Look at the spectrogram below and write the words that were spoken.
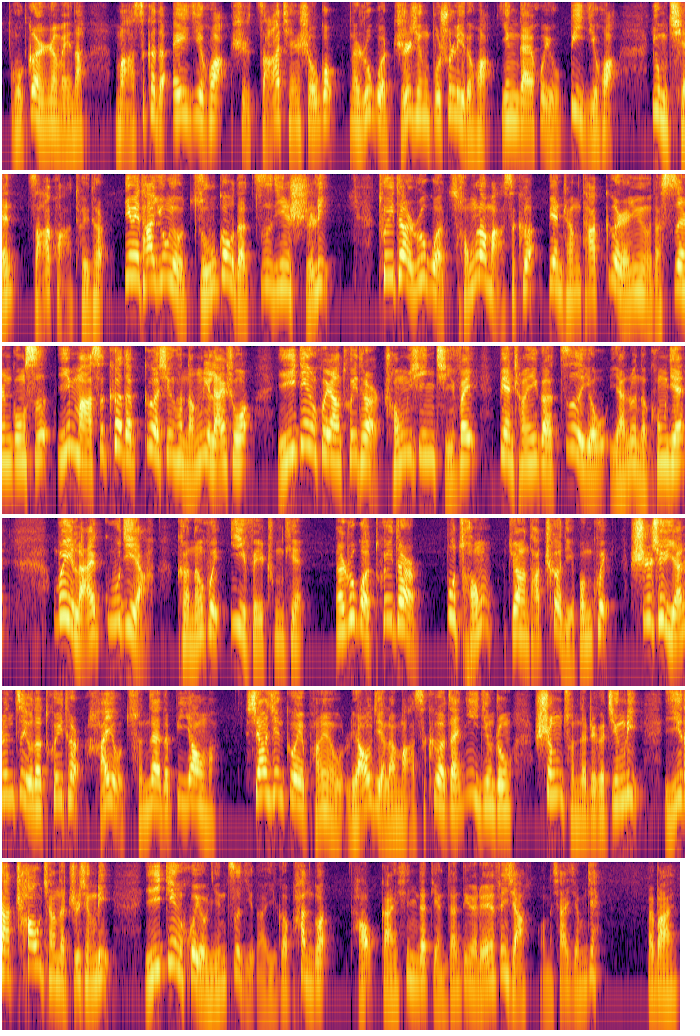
我个人认为呢，马斯克的 A 计划是砸钱收购，那如果执行不顺利的话，应该会有 B 计划，用钱砸垮推特，因为他拥有足够的资金实力。推特如果从了马斯克，变成他个人拥有的私人公司，以马斯克的个性和能力来说，一定会让推特重新起飞，变成一个自由言论的空间。未来估计啊，可能会一飞冲天。那如果推特不从，就让他彻底崩溃，失去言论自由的推特还有存在的必要吗？相信各位朋友了解了马斯克在逆境中生存的这个经历，以及他超强的执行力，一定会有您自己的一个判断。好，感谢您的点赞、订阅、留言、分享，我们下期节目见。拜拜。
